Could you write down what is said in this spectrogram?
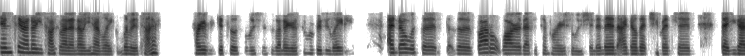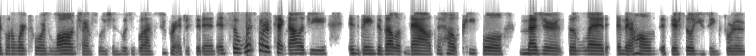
And Sarah, I know you talked about it. I know you have like limited time. Hard to get to those solutions because I know you're a super busy lady. I know with the the bottled water, that's a temporary solution, and then I know that you mentioned that you guys want to work towards long term solutions, which is what I'm super interested in. And so, what sort of technology is being developed now to help people measure the lead in their homes if they're still using sort of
